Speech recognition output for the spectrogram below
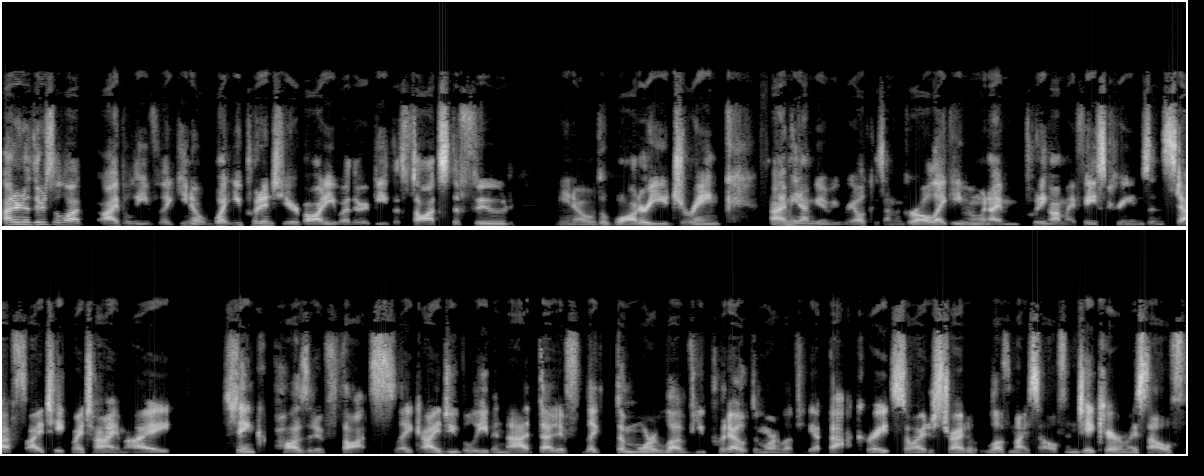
I don't know there's a lot i believe like you know what you put into your body whether it be the thoughts the food you know the water you drink I mean, I'm going to be real because I'm a girl. Like, even when I'm putting on my face creams and stuff, I take my time. I think positive thoughts. Like, I do believe in that, that if, like, the more love you put out, the more love you get back. Right. So I just try to love myself and take care of myself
